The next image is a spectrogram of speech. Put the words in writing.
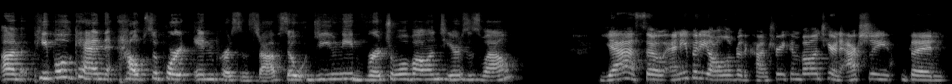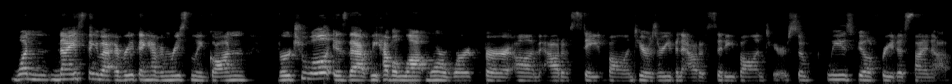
um, people can help support in-person stuff. So do you need virtual volunteers as well? Yeah, so anybody all over the country can volunteer. And actually, the one nice thing about everything having recently gone virtual is that we have a lot more work for um, out of state volunteers or even out of city volunteers. So please feel free to sign up.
